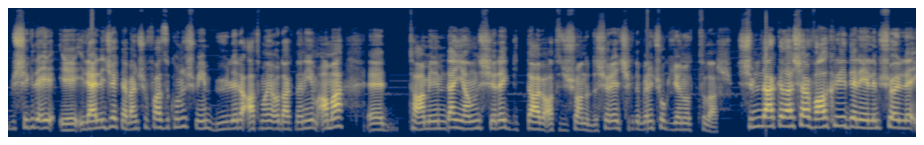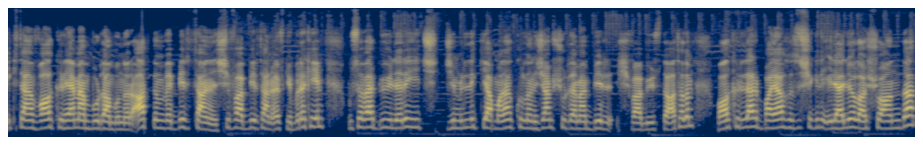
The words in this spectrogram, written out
bir şekilde e, e, ilerleyecekler. Ben çok fazla konuşmayayım. Büyüleri atmaya odaklanayım ama e, tahminimden yanlış yere gitti abi atıcı şu anda dışarıya çıktı beni çok yanılttılar. Şimdi arkadaşlar Valkyrie'yi deneyelim şöyle iki tane Valkyrie hemen buradan bunları attım ve bir tane şifa bir tane öfke bırakayım. Bu sefer büyüleri hiç cimrilik yapmadan kullanacağım. Şurada hemen bir şifa büyüsü daha atalım. Valkyrie'ler bayağı hızlı şekilde ilerliyorlar şu anda.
